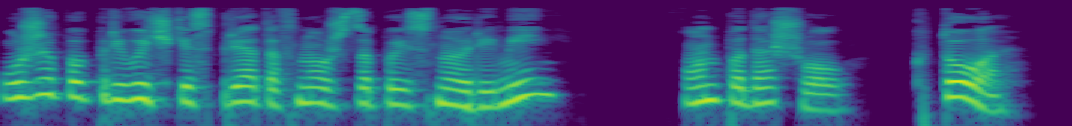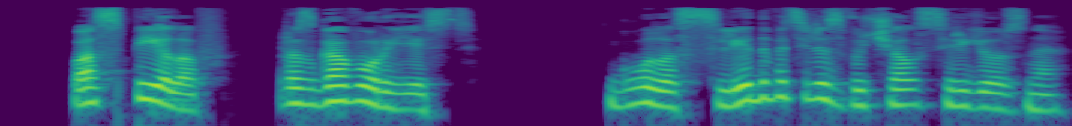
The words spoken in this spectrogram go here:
Уже по привычке спрятав нож за поясной ремень, он подошел. «Кто?» «Поспелов. Разговор есть». Голос следователя звучал серьезно.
